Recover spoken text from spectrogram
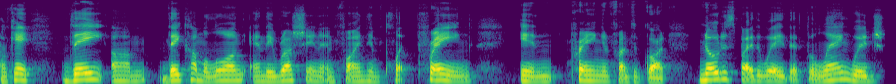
Okay, they um, they come along and they rush in and find him pl- praying in praying in front of God. Notice, by the way, that the language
